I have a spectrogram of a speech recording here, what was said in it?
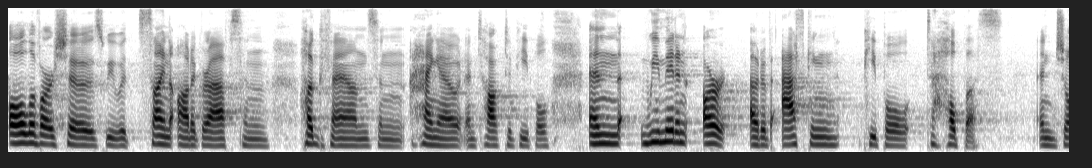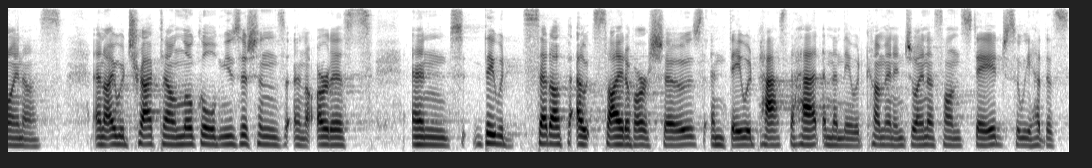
all of our shows, we would sign autographs and hug fans and hang out and talk to people. And we made an art out of asking people to help us and join us. And I would track down local musicians and artists and they would set up outside of our shows and they would pass the hat and then they would come in and join us on stage so we had this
